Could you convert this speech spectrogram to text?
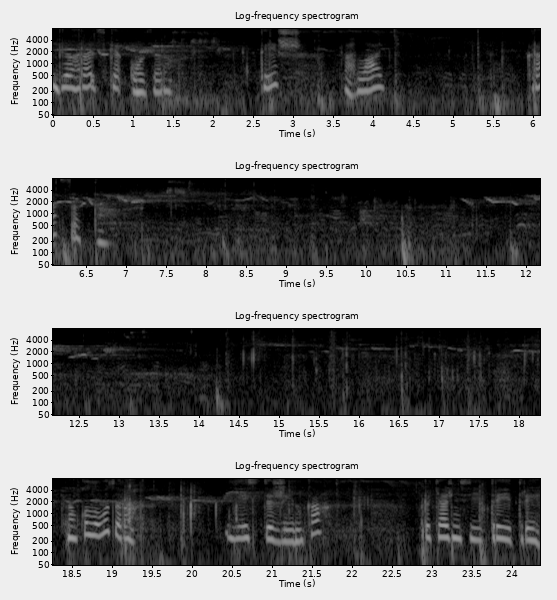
Біоградське озеро. Тиш, гладь, красота. Навколо озера є стежинка. Протяжність її 3,3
